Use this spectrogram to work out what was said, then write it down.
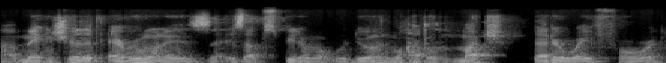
uh, making sure that everyone is, is up to speed on what we're doing. We'll have a much better way forward.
